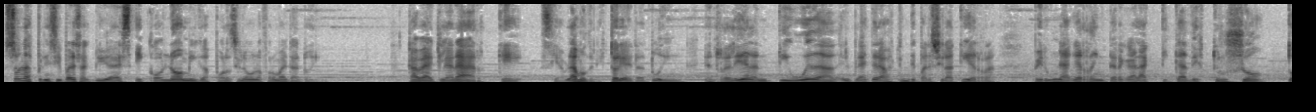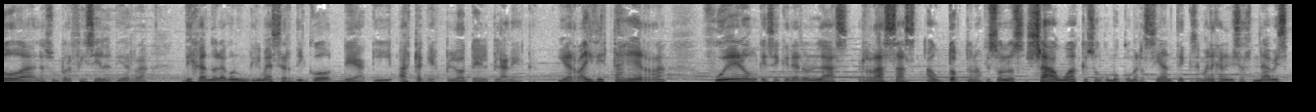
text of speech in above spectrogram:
son las principales actividades económicas, por decirlo de alguna forma, de Tatooine. Cabe aclarar que, si hablamos de la historia de Tatooine, en realidad en la antigüedad el planeta era bastante parecido a la Tierra, pero una guerra intergaláctica destruyó toda la superficie de la Tierra, dejándola con un clima desértico de aquí hasta que explote el planeta. Y a raíz de esta guerra fueron que se crearon las razas autóctonas, que son los Yawa, que son como comerciantes que se manejan en esas naves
